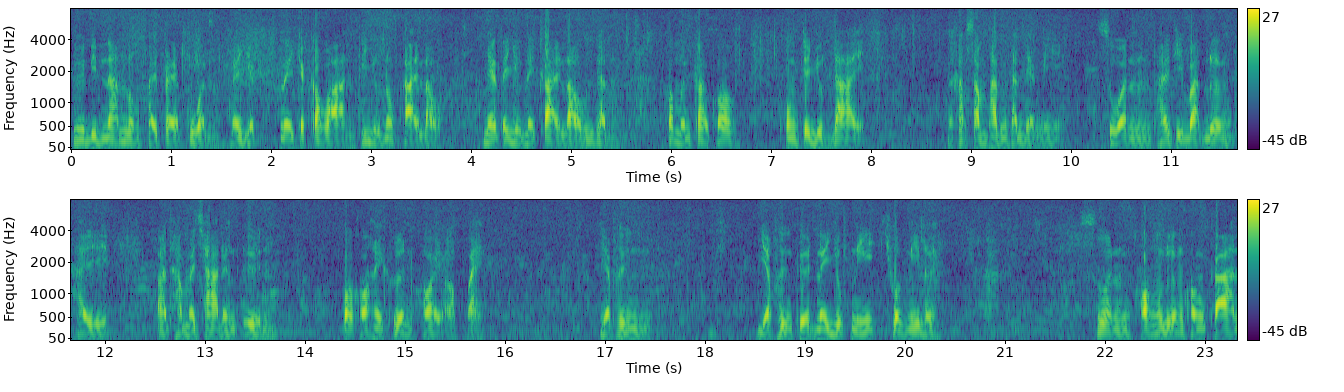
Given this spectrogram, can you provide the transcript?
คือดินน้ำลมไฟแปรปรวนในจักในจักรวาลที่อยู่นอกกายเรา แม้แต่อยู่ในกายเราคือกัน ก็เหมือนกันก็คงจะหยุดได้นะครับ สัมพันธ์กันอย่างนี้ ส่วนภัยพิบัติเรื่องภัยธรรมชาติอื่น ๆ ก็ขอให้เคลื่อนคอยออกไป อย่าพึ่งอย่าพึ่งเกิดในยุคนี้ช่วงนี้เลย ส่วนของเรื่องของการ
